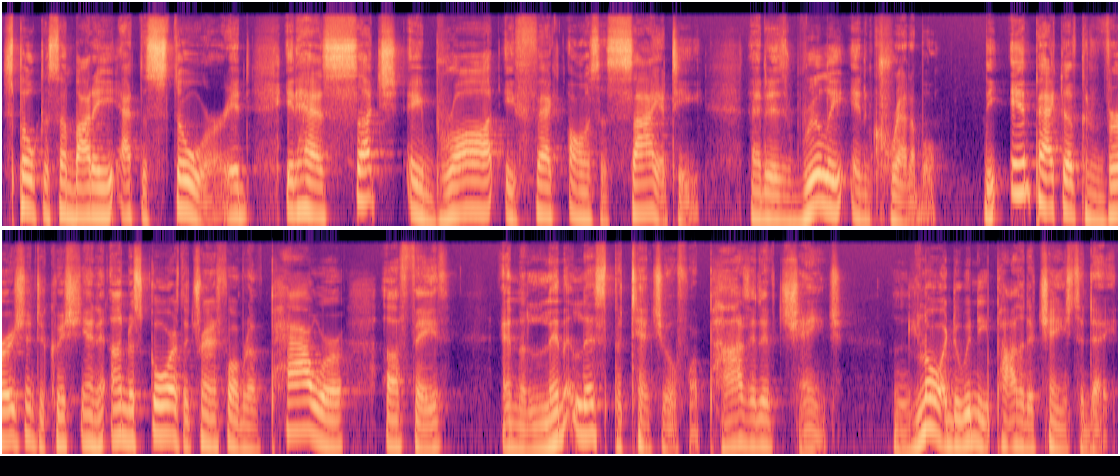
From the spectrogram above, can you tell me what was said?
spoke to somebody at the store. It, it has such a broad effect on society that is really incredible. The impact of conversion to Christianity underscores the transformative power of faith and the limitless potential for positive change. Lord, do we need positive change today?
